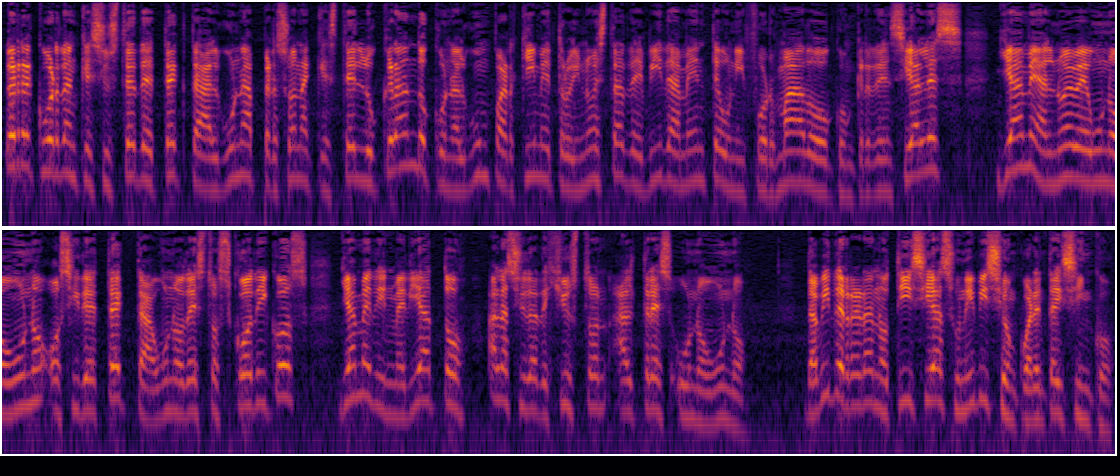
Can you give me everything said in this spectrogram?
Le recuerdan que si usted detecta a alguna persona que esté lucrando con algún parquímetro y no está debidamente uniformado o con credenciales, llame al 911 o si detecta uno de estos códigos, llame de inmediato a la ciudad de Houston al 311. David Herrera, Noticias, Univisión 45.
